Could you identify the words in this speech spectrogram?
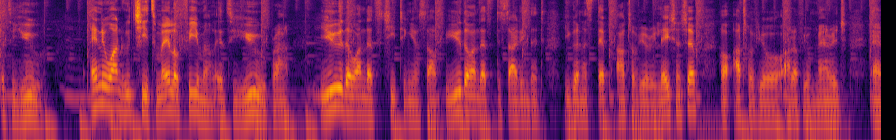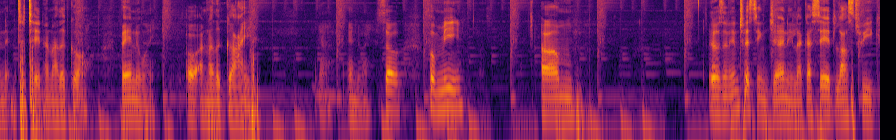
it's you. Mm. Anyone who cheats, male or female, it's you, bruh. Mm. You the one that's cheating yourself. You the one that's deciding that you're gonna step out of your relationship or out of your out of your marriage and entertain another girl. But anyway, or another guy yeah anyway. So for me um it was an interesting journey. Like i said last week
